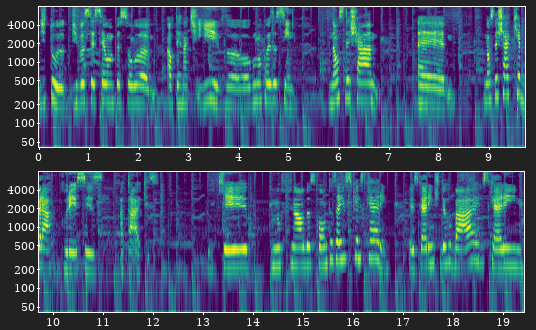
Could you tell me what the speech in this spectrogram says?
de tudo, de você ser uma pessoa alternativa ou alguma coisa assim. Não se deixar. É, não se deixar quebrar por esses ataques. Porque no final das contas é isso que eles querem. Eles querem te derrubar, eles querem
